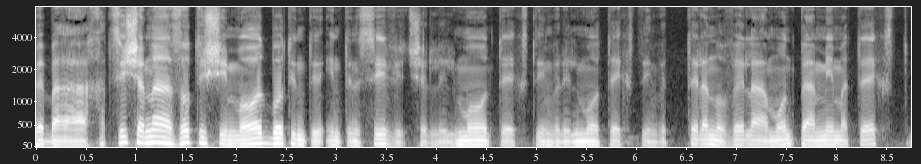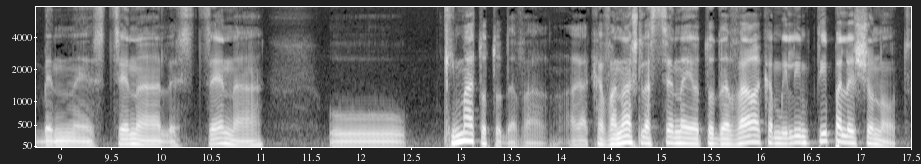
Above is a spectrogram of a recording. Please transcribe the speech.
ובחצי שנה הזאת, שהיא מאוד מאוד אינט- אינטנסיבית, של ללמוד טקסטים וללמוד טקסטים, וטלנובלה המון פעמים הטקסט בין אה, סצנה לסצנה, הוא כמעט אותו דבר. הכוונה של הסצנה היא אותו דבר, רק המילים טיפה לשונות.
